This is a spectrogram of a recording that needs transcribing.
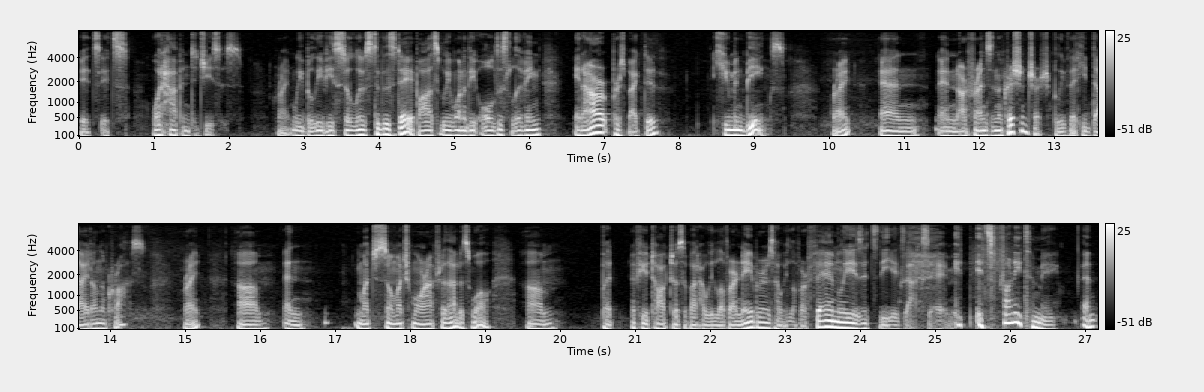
it's it's what happened to Jesus. Right? We believe he still lives to this day, possibly one of the oldest living, in our perspective, human beings. Right? And and our friends in the Christian church believe that he died on the cross. Right? Um, and much so much more after that as well. Um, if you talk to us about how we love our neighbors, how we love our families, it's the exact same. It, it's funny to me, and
